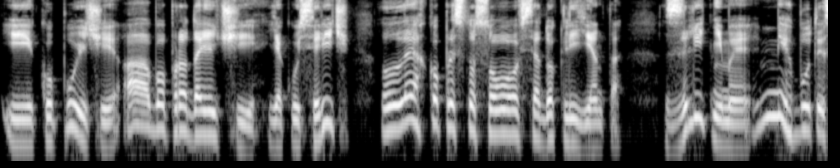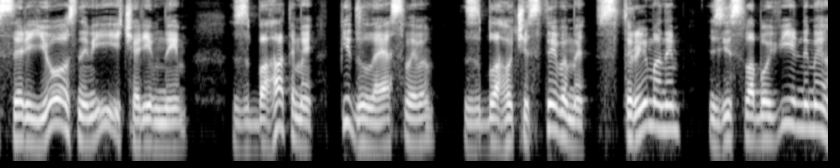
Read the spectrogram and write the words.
і, купуючи або продаючи якусь річ, легко пристосовувався до клієнта. З літніми міг бути серйозним і чарівним, з багатими підлесливим, з благочестивими стриманим, зі слабовільними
